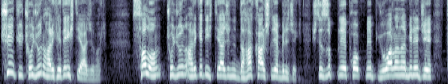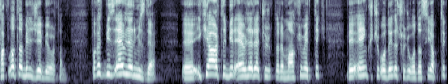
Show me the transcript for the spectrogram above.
Çünkü çocuğun harekete ihtiyacı var. Salon çocuğun hareket ihtiyacını daha karşılayabilecek. İşte zıplayıp hoplayıp yuvarlanabileceği, taklatabileceği bir ortam. Fakat biz evlerimizde e, iki artı bir evlere çocukları mahkum ettik. Ve en küçük odayı da çocuk odası yaptık.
